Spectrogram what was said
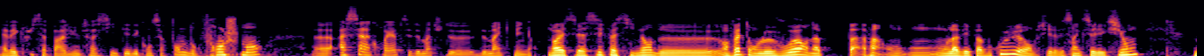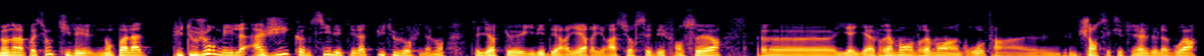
Et avec lui, ça paraît d'une facilité déconcertante. Donc franchement, euh, assez incroyable ces deux matchs de, de Mike Maignan. Ouais, c'est assez fascinant de. En fait, on le voit, on n'a pas, enfin, on, on, on l'avait pas beaucoup vu parce qu'il avait cinq sélections, mais on a l'impression qu'il est non pas là depuis toujours, mais il agit comme s'il était là depuis toujours finalement. C'est-à-dire qu'il est derrière, il rassure ses défenseurs. euh, Il y, a- vraiment, vraiment un gros, enfin, une chance exceptionnelle de l'avoir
